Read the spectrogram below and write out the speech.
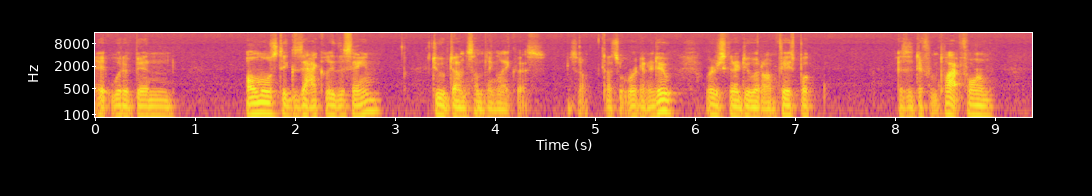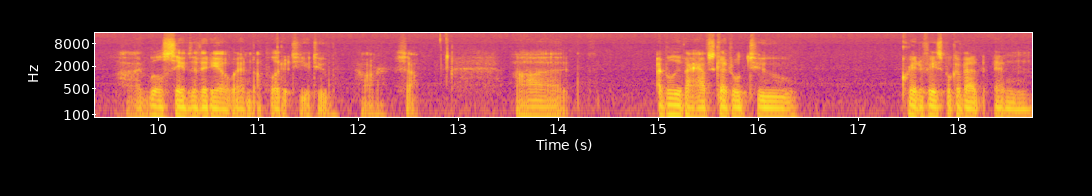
it would have been almost exactly the same to have done something like this. So that's what we're going to do. We're just going to do it on Facebook as a different platform. I will save the video and upload it to YouTube, however. So uh, I believe I have scheduled to create a Facebook event and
